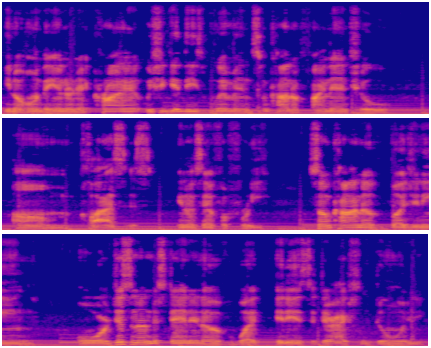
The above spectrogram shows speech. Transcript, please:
you know, on the internet crying. We should give these women some kind of financial um classes, you know I'm saying, for free. Some kind of budgeting or just an understanding of what it is that they're actually doing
